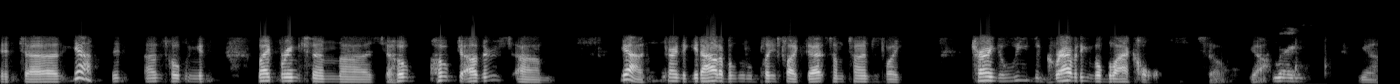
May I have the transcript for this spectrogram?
it, uh, yeah, it, I was hoping it might bring some uh, hope, hope to others. Um, yeah, trying to get out of a little place like that sometimes it's like trying to leave the gravity of a black hole. So yeah. Right. Yeah.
